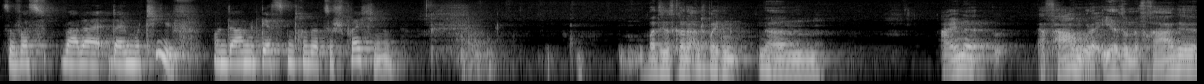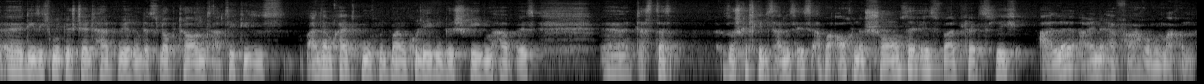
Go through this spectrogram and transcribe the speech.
So, was war da dein Motiv? Und da mit Gästen drüber zu sprechen. Weil Sie das gerade ansprechen, ähm, eine Erfahrung oder eher so eine Frage, äh, die sich mir gestellt hat während des Lockdowns, als ich dieses Einsamkeitsbuch mit meinem Kollegen geschrieben habe, ist, äh, dass das, so schrecklich das alles ist, aber auch eine Chance ist, weil plötzlich alle eine Erfahrung machen.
